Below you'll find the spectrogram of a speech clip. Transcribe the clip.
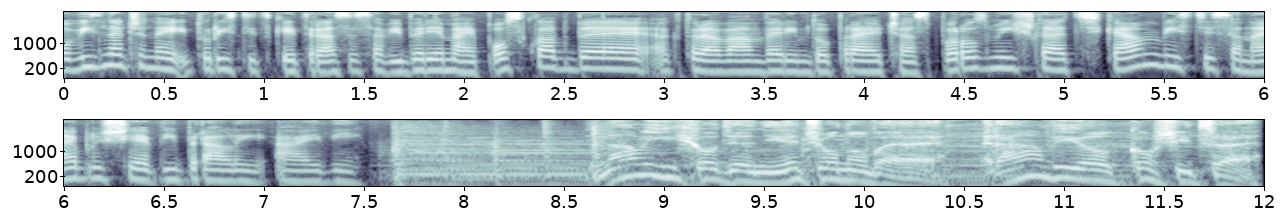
Po vyznačenej turistickej trase sa vyberieme aj po skladbe, ktorá vám verím dopraje čas porozmýšľať, kam by ste sa najbližšie vybrali aj vy. Na východe niečo nové. Rádio Košice.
